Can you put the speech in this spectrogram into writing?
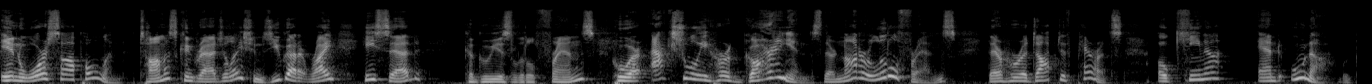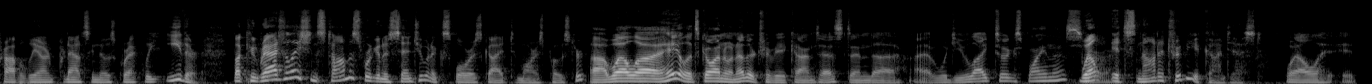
in Warsaw, Poland. Thomas, congratulations. You got it right. He said Kaguya's little friends, who are actually her guardians. They're not her little friends, they're her adoptive parents, Okina and Ouna. We probably aren't pronouncing those correctly either. But congratulations, Thomas. We're going to send you an Explorer's Guide to Mars poster. Uh, well, uh, hey, let's go on to another trivia contest. And uh, uh, would you like to explain this? Well, or- it's not a trivia contest. well, it,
